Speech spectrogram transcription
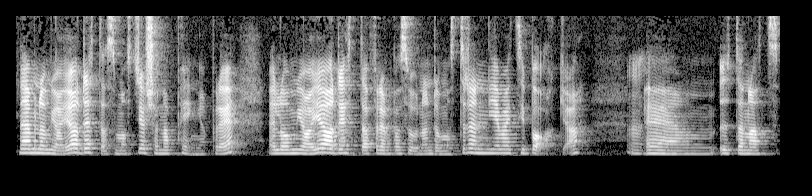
Nej men om jag gör detta så måste jag tjäna pengar på det. Eller om jag gör detta för den personen då måste den ge mig tillbaka. Ehm, utan att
